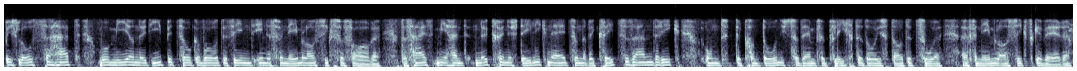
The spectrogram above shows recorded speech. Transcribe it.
beschlossen hat, wo wir nicht einbezogen worden sind in ein Vernehmlassungsverfahren. Das heißt, wir haben nicht können Stellung nehmen zu einer Gesetzesänderung und der Kanton ist zudem verpflichtet, uns dazu eine Vernehmlassung zu gewähren.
